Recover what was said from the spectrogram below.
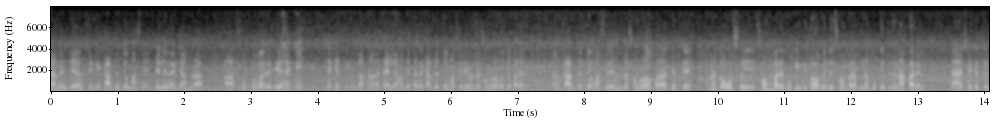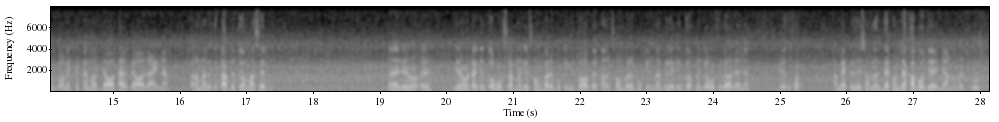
জানেন যে হচ্ছে কি কাপ জাতীয় মাছের ডেলিভারিটা আমরা শুক্রবারে দিয়ে থাকি। সেক্ষেত্রে কিন্তু আপনারা চাইলে আমাদের কাছে কাপ জাতীয় মাছের রেনুটা সংগ্রহ করতে পারেন। কারণ কাপ জাতীয় মাছের রেনুটা সংগ্রহ করার ক্ষেত্রে আপনাকে অবশ্যই সোমবারে বুকিং দিতে হবে। যদি সোমবারে আপনারা বুকিং দিতে না পারেন হ্যাঁ সেক্ষেত্রে কিন্তু অনেক ক্ষেত্রে আমরা দেওয়া থাক দেওয়া যায় না। কারণ আমরা যেহেতু কাপ জাতীয় মাছের রেনু রেনুটা কিন্তু অবশ্যই আপনাকে সোমবারে বুকিং দিতে হবে। কারণ সোমবারে বুকিং না দিলে কিন্তু আপনাকে অবশ্যই দেওয়া যায় না। আছে সব আমি একটা জিনিস আপনাদের এখন দেখাবো যে এই যে আমাদের সুস্থ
